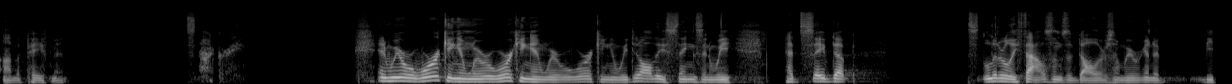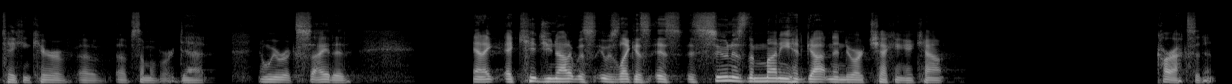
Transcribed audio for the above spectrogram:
on the pavement. It's not great. And we were working and we were working and we were working and we did all these things and we had saved up literally thousands of dollars and we were going to be taking care of, of, of some of our debt. And we were excited. And I, I kid you not, it was, it was like as, as, as soon as the money had gotten into our checking account, car accident,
